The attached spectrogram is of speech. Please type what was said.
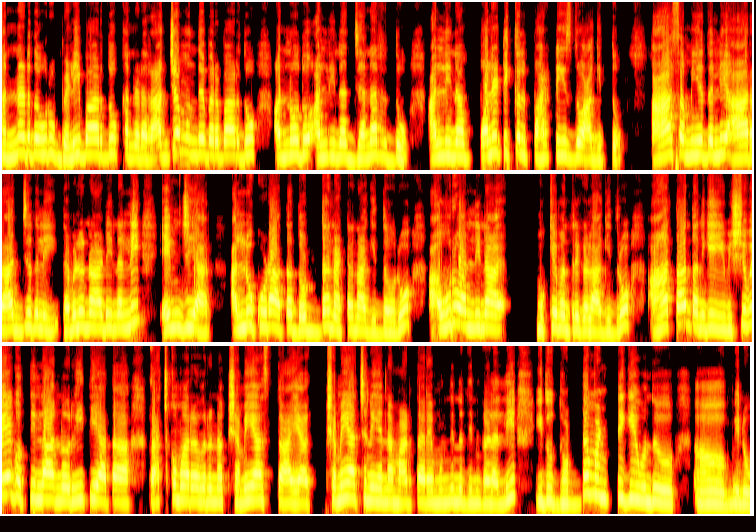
ಕನ್ನಡದವರು ಬೆಳಿಬಾರ್ದು ಕನ್ನಡ ರಾಜ್ಯ ಮುಂದೆ ಬರಬಾರ್ದು ಅನ್ನೋದು ಅಲ್ಲಿನ ಜನರದ್ದು ಅಲ್ಲಿನ ಪೊಲಿಟಿಕಲ್ ಪಾರ್ಟೀಸ್ದು ಆಗಿತ್ತು. ಆ ಸಮಯದಲ್ಲಿ ಆ ರಾಜ್ಯದಲ್ಲಿ ತಮಿಳುನಾಡಿನಲ್ಲಿ ಎಂ ಜಿ ಆರ್ ಅಲ್ಲೂ ಕೂಡ ಆತ ದೊಡ್ಡ ನಟನಾಗಿದ್ದವರು. ಅವರು ಅಲ್ಲಿನ ಮುಖ್ಯಮಂತ್ರಿಗಳಾಗಿದ್ರು. ಆತ ತನಗೆ ಈ ವಿಷಯವೇ ಗೊತ್ತಿಲ್ಲ ಅನ್ನೋ ರೀತಿ ಆತ ರಾಜ್ಕುಮಾರ್ ಅವರನ್ನ ಕ್ಷಮೆಯಾಸ್ತಾಯ ಕ್ಷಮೆಯಾಚನೆಯನ್ನ ಮಾಡ್ತಾರೆ ಮುಂದಿನ ದಿನಗಳಲ್ಲಿ. ಇದು ದೊಡ್ಡ ಮಟ್ಟಿಗೆ ಒಂದು ಏನು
